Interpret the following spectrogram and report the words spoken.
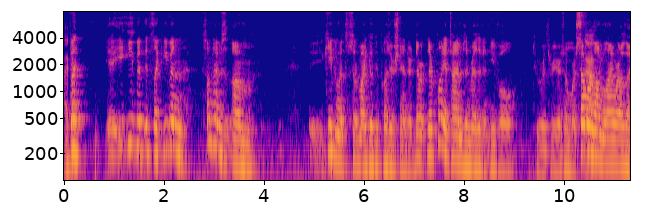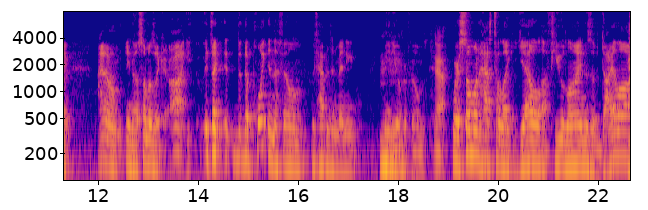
I think. but but it's like even sometimes um, keeping with sort of my guilty pleasure standard, there there are plenty of times in Resident Evil two or three or somewhere somewhere Yeah. along the line where I was like, I don't, you know, someone's like, ah, it's like it, the, the point in the film, which happens in many Mm-hmm. mediocre films, yeah. where someone has to like yell a few lines of dialogue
